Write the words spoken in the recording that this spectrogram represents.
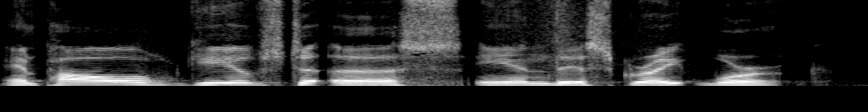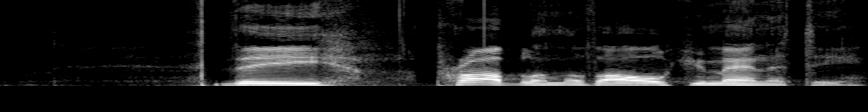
And Paul gives to us in this great work the problem of all humanity.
